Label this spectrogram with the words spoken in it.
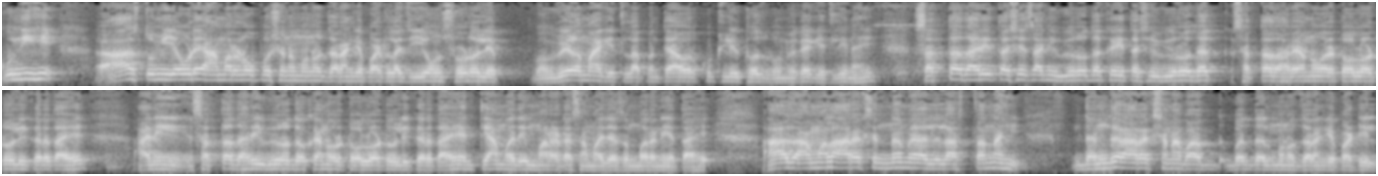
कुणीही आज तुम्ही एवढे आमरण उपोषण मनोज जरांगे पाटलाची येऊन सोडवले वेळ मागितला पण त्यावर कुठली ठोस भूमिका घेतली नाही. सत्ताधारी तसेच आणि विरोधकही तसे विरोधक सत्ताधाऱ्यांवर टोलवाटोली करत आहे आणि सत्ताधारी विरोधकांवर टोलवाटोली करत आहे आणि त्यामध्ये मराठा समाजाचं मरण येत आहे. आज आम्हाला आरक्षण न मिळालेलं असतानाही धनगर आरक्षणाबद्दल मनोज जरांगे पाटील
